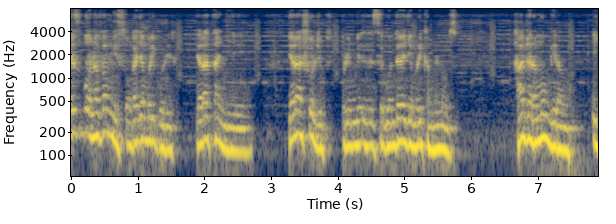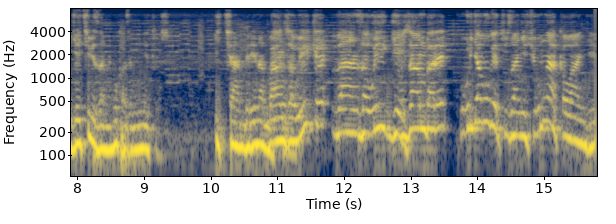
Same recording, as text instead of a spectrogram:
Heziboni ava mu isonga ajya muri gorira yari atangiye yari ashoje segonderi agiye muri kaminuza. Haje aramubwira ngo igihe cy'ibizamini ntukaze mu myitozo icya mbere ni banza wige. Banza wige. Uzambare. Ku buryo amubwiye tuzanyishyura umwaka wanjye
